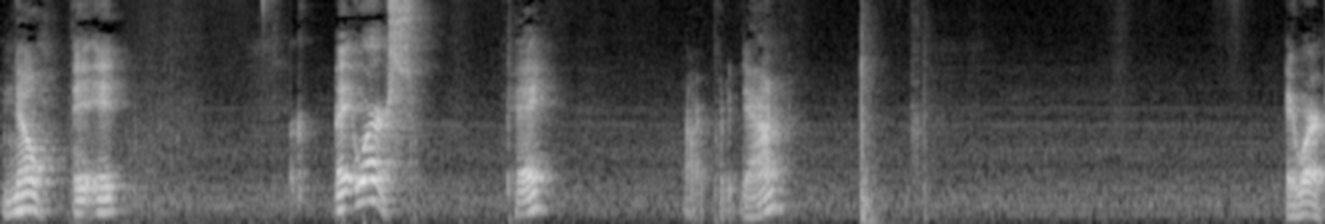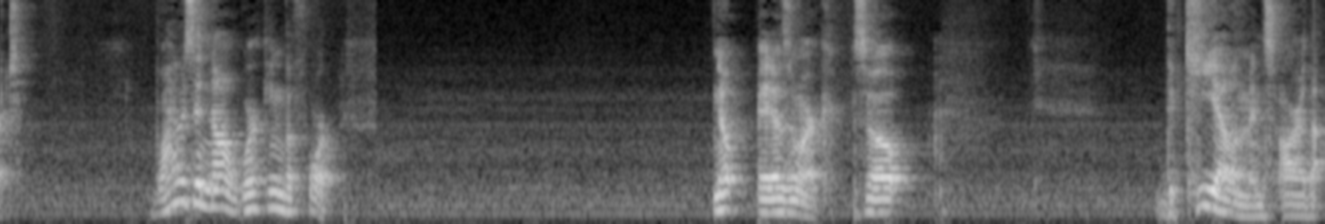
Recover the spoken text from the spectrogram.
No, it, it, it works. Okay. Now I put it down. It worked. Why was it not working before? Nope, it doesn't work. So the key elements are the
